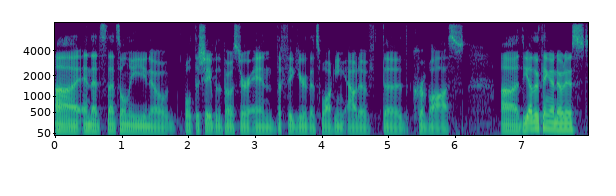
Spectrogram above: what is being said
Uh, and that's that's only you know both the shape of the poster and the figure that's walking out of the crevasse. Uh, the other thing I noticed,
